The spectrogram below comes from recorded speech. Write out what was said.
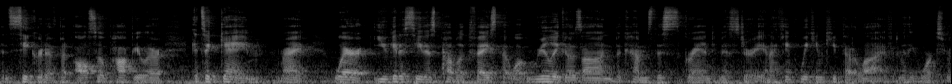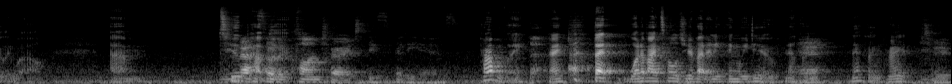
and secretive, but also popular. It's a game, right? Where you get to see this public face, but what really goes on becomes this grand mystery. And I think we can keep that alive, and I think it works really well. Um, too That's public. sort of contrary to these videos. Probably, right? but what have I told you about anything we do? Nothing. Yeah. Nothing, right? True.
